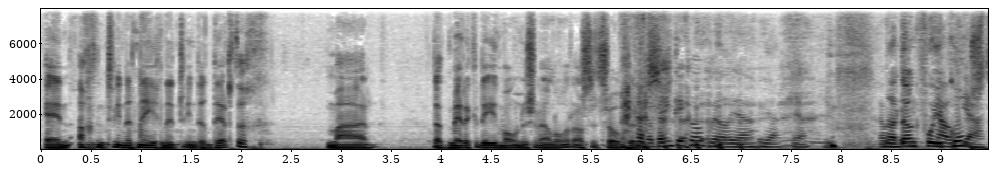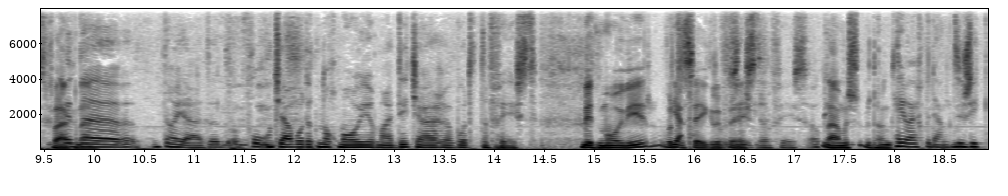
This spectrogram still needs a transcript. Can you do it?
En 28, 29, 30. Maar dat merken de inwoners wel hoor, als het zover Dat is. denk ik ook wel, ja. ja, ja. Nou, dank voor je Nou, komst. ja. Graag en, eh, nou ja, de- de- volgend jaar wordt het nog mooier, maar dit jaar eh, wordt het een feest. Met mooi weer wordt Ja, het zeker een feest. Zeker een feest. Dames, bedankt. Heel erg bedankt. Muziek.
